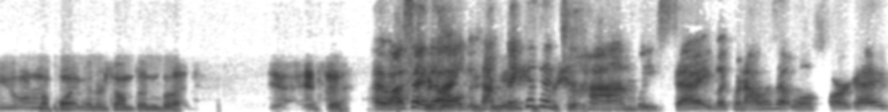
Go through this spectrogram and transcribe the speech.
you on an appointment or something, but yeah, it's a Oh, I say that all the time. Think of the sure. time we save. Like when I was at Wells Fargo,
